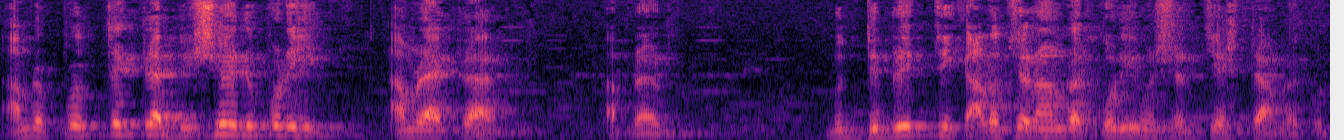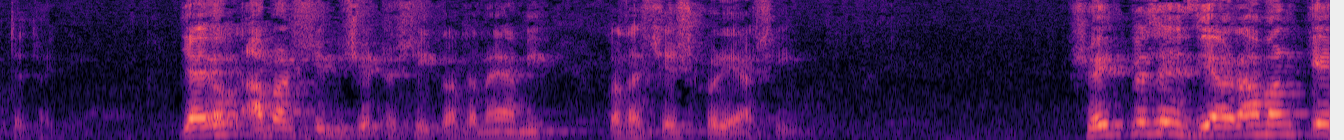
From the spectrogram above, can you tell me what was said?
আমরা প্রত্যেকটা বিষয়ের উপরেই আমরা একটা আপনার বুদ্ধিবৃত্তিক আলোচনা আমরা করি এবং সেটার চেষ্টা আমরা করতে থাকি। যাই হোক, আমার সেই বিষয়টা সেই কথা নয়, আমি কথা শেষ করে আসি। শহীদ প্রেসিডেন্ট জিয়া রহমানকে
